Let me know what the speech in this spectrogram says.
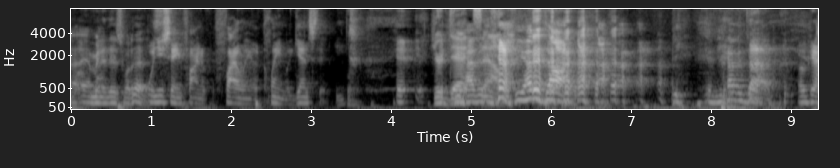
I mean, it is what it is. when you saying fin- filing a claim against it, it You're if you dead, haven't, Sal. if you haven't died, if you haven't died, okay.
